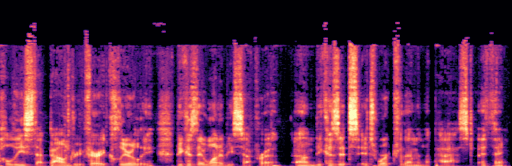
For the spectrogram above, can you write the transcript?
police that boundary very clearly because they want to be separate um, because it's it's worked for them in the past. I think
